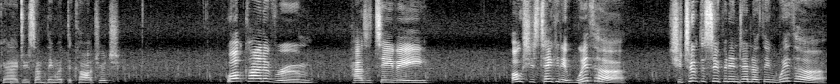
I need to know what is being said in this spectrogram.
Can I do something with the cartridge? What kind of room has a TV? Oh, she's taking it with her. She took the Super Nintendo thing with her.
